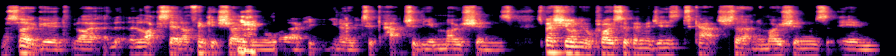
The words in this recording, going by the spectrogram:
That's so good. Like like I said, I think it shows in your work, you- you know, to capture the emotions, especially on your close-up images, to catch certain emotions in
